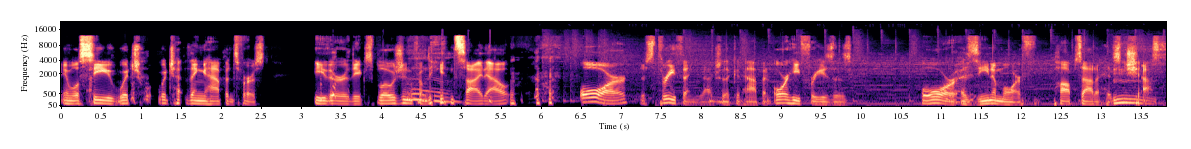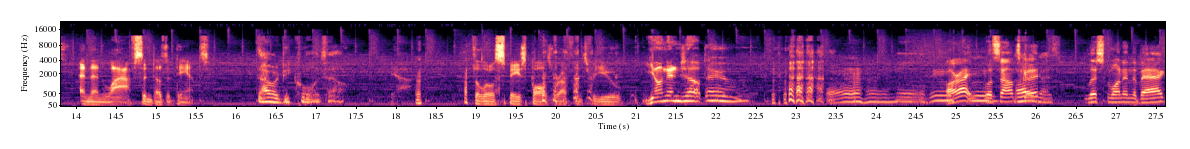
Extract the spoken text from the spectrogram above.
and we'll see which which thing happens first. Either the explosion from the Uh. inside out, or there's three things actually that could happen. Or he freezes, or a xenomorph pops out of his Mm. chest and then laughs and does a dance. That would be cool as hell. Yeah. It's a little Spaceballs reference for you youngins out there. All right. Well, sounds All right, good. guys. List one in the bag,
